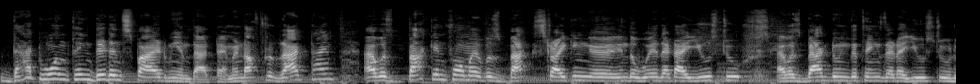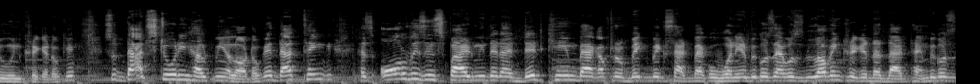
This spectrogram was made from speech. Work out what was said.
that one thing did inspire me in that time and after that time I was back in form. I was back striking uh, in the way that I used to. I was back doing the things that I used to do in cricket. Okay, so that story helped me a lot. Okay, that thing has always inspired me that I did came back after a big big setback of one year because I was loving cricket at that time because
